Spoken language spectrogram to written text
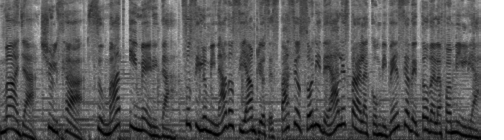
Maya, Shulha, Sumat y Mérida. Sus iluminados y amplios espacios son ideales para la convivencia de toda la familia.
